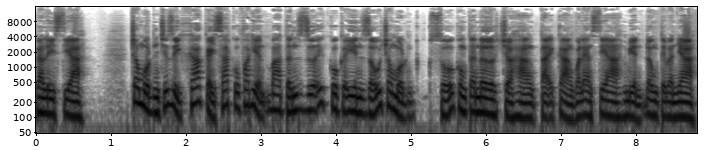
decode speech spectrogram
Galicia. Trong một chiến dịch khác, cảnh sát cũng phát hiện 3 tấn rưỡi cocaine giấu trong một số container chở hàng tại cảng Valencia, miền đông Tây Ban Nha.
